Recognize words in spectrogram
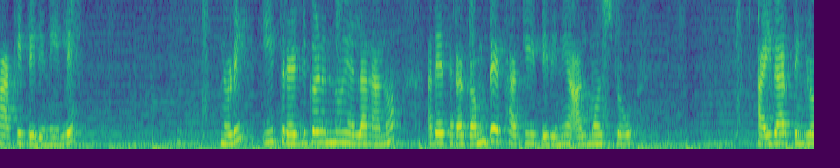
ಹಾಕಿಟ್ಟಿದ್ದೀನಿ ಇಲ್ಲಿ. ನೋಡಿ, ಈ ಥ್ರೆಡ್ಗಳನ್ನು ಎಲ್ಲ ನಾನು ಅದೇ ಥರ ಗಮ್ ಟೇಪ್ ಹಾಕಿ ಇಟ್ಟಿದ್ದೀನಿ ಆಲ್ಮೋಸ್ಟು ಐದಾರು ತಿಂಗಳು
